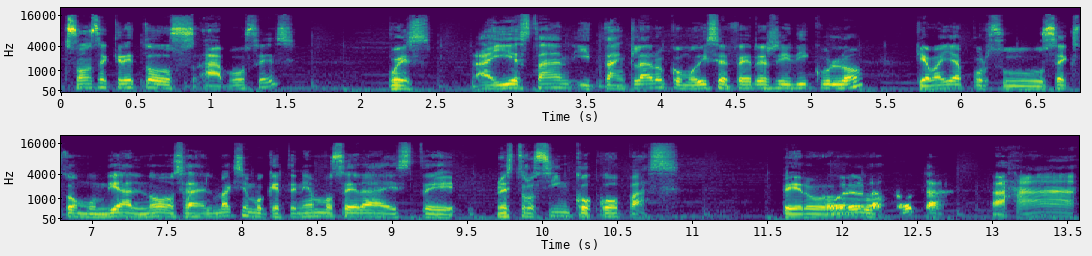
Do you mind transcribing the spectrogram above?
son secretos a voces, pues ahí están. Y tan claro como dice Fer, es ridículo que vaya por su sexto mundial, ¿no? O sea, el máximo que teníamos era este nuestros cinco copas. Pero. Ahora la tota. Ajá.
